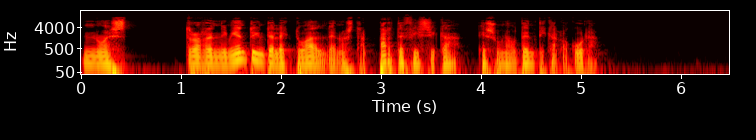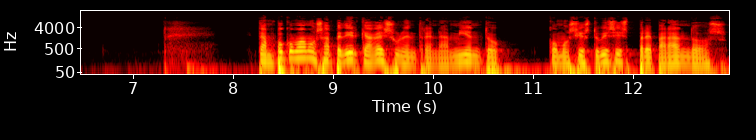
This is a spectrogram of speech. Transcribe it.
nuestro rendimiento intelectual de nuestra parte física es una auténtica locura. Tampoco vamos a pedir que hagáis un entrenamiento como si estuvieseis preparándoos,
